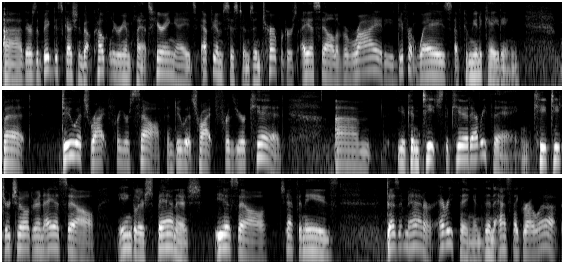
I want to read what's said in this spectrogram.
uh, there's a big discussion about cochlear implants, hearing aids, FM systems, interpreters, ASL, a variety, different ways of communicating. But do what's right for yourself and do what's right for your kid. Um, you can teach the kid everything. Teach your children ASL, English, Spanish, ESL, Japanese, doesn't matter, everything. And then as they grow up,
